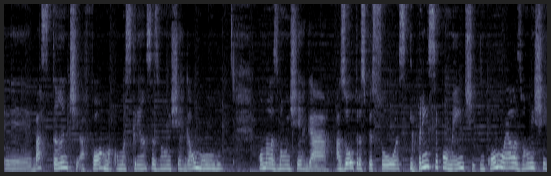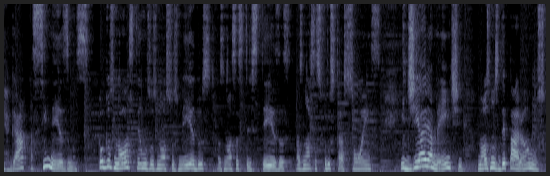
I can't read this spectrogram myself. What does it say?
é, bastante a forma como as crianças vão enxergar o mundo, como elas vão enxergar as outras pessoas e principalmente em como elas vão enxergar a si mesmas. Todos nós temos os nossos medos, as nossas tristezas, as nossas frustrações e diariamente nós nos deparamos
